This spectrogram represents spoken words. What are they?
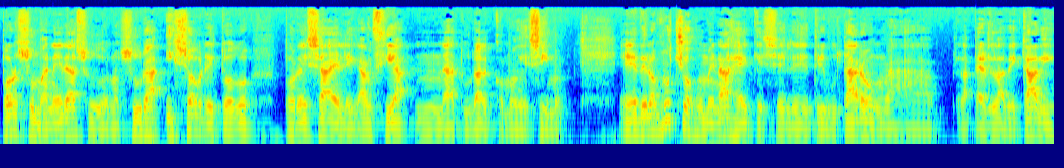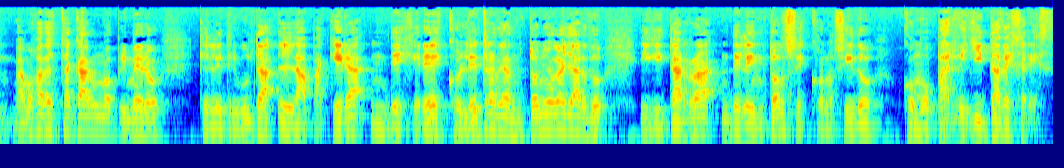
por su manera, su donosura y sobre todo por esa elegancia natural, como decimos. Eh, de los muchos homenajes que se le tributaron a la perla de Cádiz, vamos a destacar uno primero que le tributa La Paquera de Jerez con letra de Antonio Gallardo y guitarra del entonces conocido como Parrillita de Jerez.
